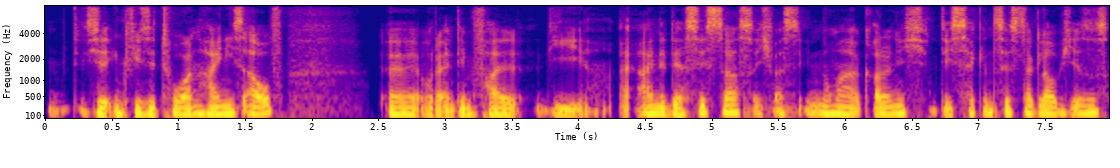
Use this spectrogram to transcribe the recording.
diese Inquisitoren Heinis auf. Äh, oder in dem Fall die eine der Sisters, ich weiß die Nummer gerade nicht, die Second Sister, glaube ich, ist es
